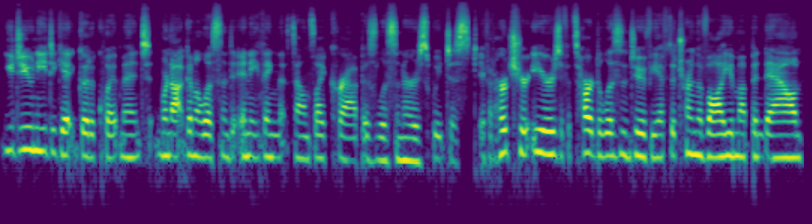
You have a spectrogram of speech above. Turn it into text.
you do need to get good equipment. We're not going to listen to anything that sounds like crap as listeners. We just, if it hurts your ears, if it's hard to listen to, if you have to turn the volume up and down,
